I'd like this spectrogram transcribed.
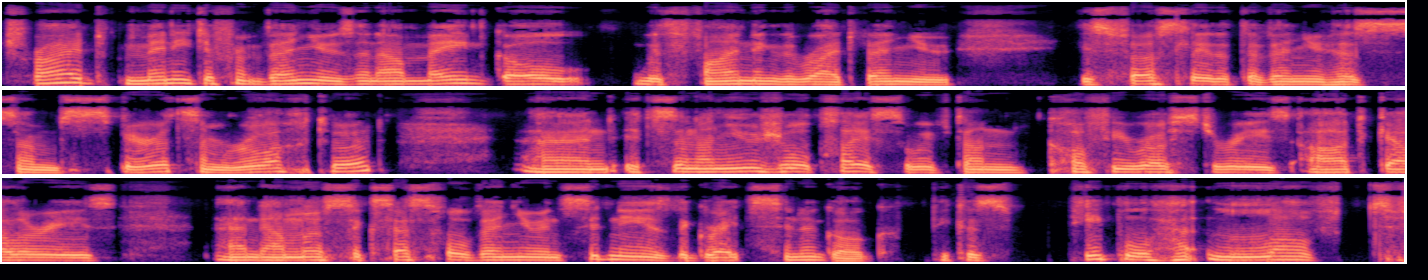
tried many different venues, and our main goal with finding the right venue is firstly that the venue has some spirit, some ruach to it, and it's an unusual place. So we've done coffee roasteries, art galleries, and our most successful venue in Sydney is the Great Synagogue because people ha- love to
